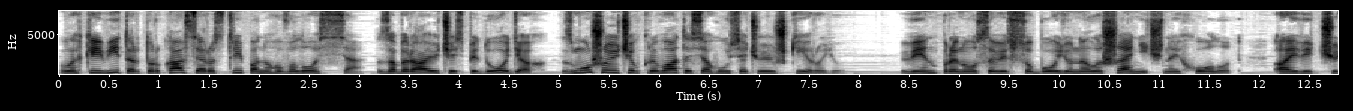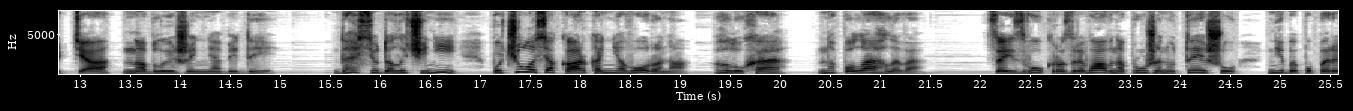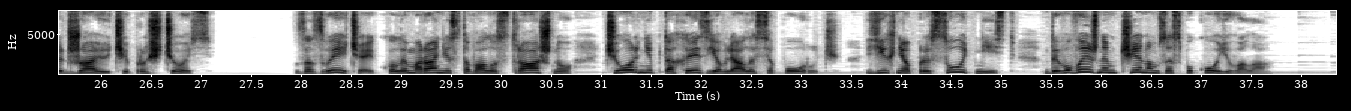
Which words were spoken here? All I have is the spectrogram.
Легкий вітер торкався розтріпаного волосся, забираючись під одяг, змушуючи вкриватися гусячою шкірою. Він приносив із собою не лише нічний холод, а й відчуття наближення біди. Десь у далечині почулося каркання ворона, глухе, наполегливе. Цей звук розривав напружену тишу, ніби попереджаючи про щось. Зазвичай, коли Марані ставало страшно, чорні птахи з'являлися поруч. Їхня присутність дивовижним чином заспокоювала.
